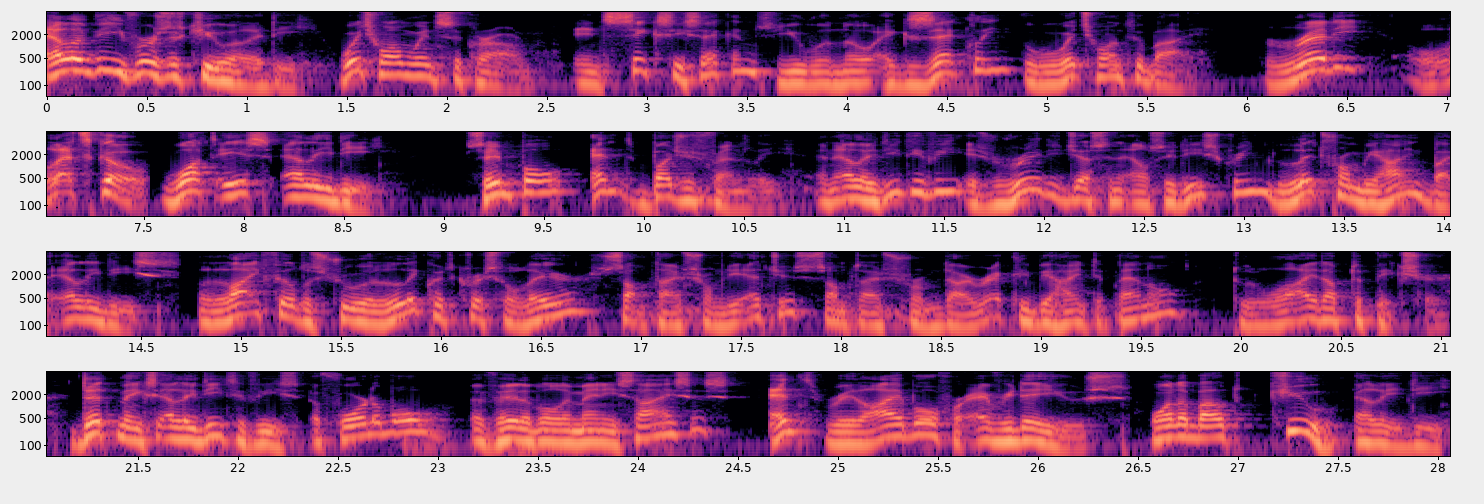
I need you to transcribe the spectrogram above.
LED versus QLED. Which one wins the crown? In 60 seconds, you will know exactly which one to buy. Ready? Let's go! What is LED? Simple and budget friendly. An LED TV is really just an LCD screen lit from behind by LEDs. Light filters through a liquid crystal layer, sometimes from the edges, sometimes from directly behind the panel, to light up the picture. That makes LED TVs affordable, available in many sizes, and reliable for everyday use. What about QLED?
